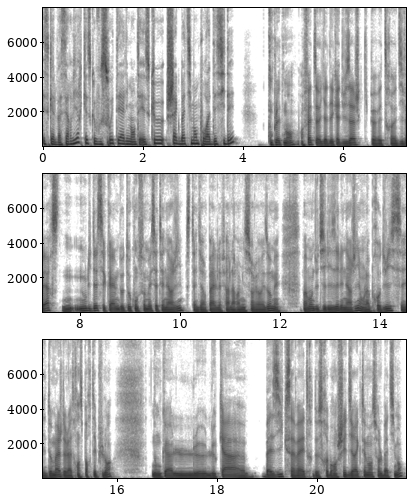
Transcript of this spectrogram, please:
est-ce qu'elle va servir? Qu'est-ce que vous souhaitez alimenter? Est-ce que chaque bâtiment pourra décider? Complètement. En fait, il y a des cas d'usage qui peuvent être divers. Nous, l'idée, c'est quand même d'autoconsommer cette énergie, c'est-à-dire pas de faire de la remise sur le réseau, mais vraiment d'utiliser l'énergie. On la produit, c'est dommage de la transporter plus loin. Donc euh, le, cas euh, basique, ça va être de se rebrancher directement sur le bâtiment.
